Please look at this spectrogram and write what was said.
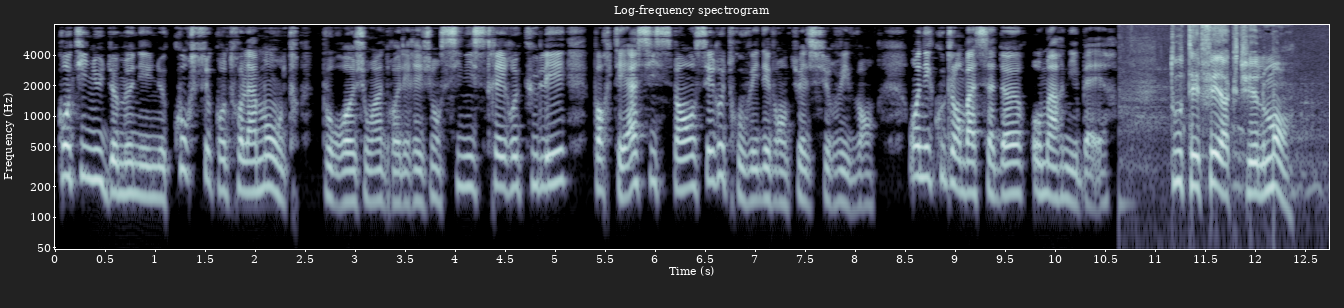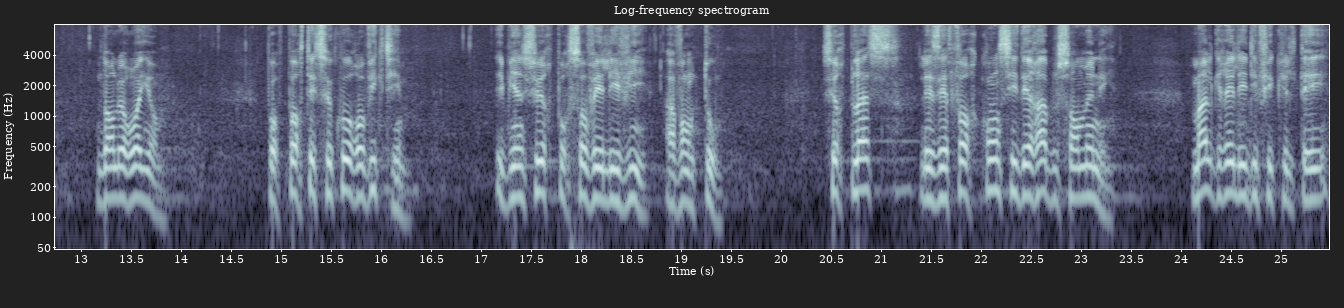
continuent de mener une course contre la montre pour rejoindre les régions sinistrées reculées, porter assistance et retrouver d'éventuels survivants. On écoute l'ambassadeur Omar Niber. Tout est fait actuellement dans le royaume pour porter secours aux victimes et bien sûr pour sauver les vies avant tout. Sur place, les efforts considérables sont menés, malgré les difficultés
